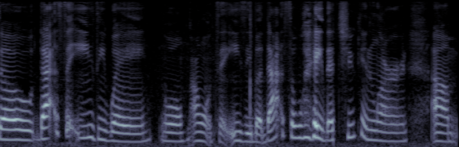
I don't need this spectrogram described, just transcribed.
So that's the easy way. Well, I won't say easy, but that's a way that you can learn um,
